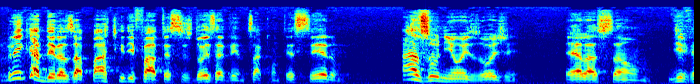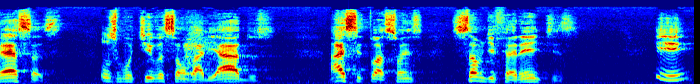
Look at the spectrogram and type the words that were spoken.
Brincadeiras à parte, que de fato esses dois eventos aconteceram, as uniões hoje, elas são diversas, os motivos são variados, as situações são diferentes e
